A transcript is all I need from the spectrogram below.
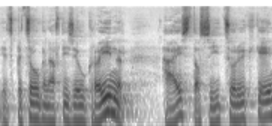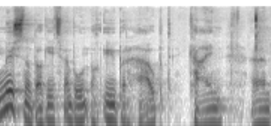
jetzt bezogen auf diese Ukrainer, heißt, dass sie zurückgehen müssen. Und da gibt es beim Bund noch überhaupt kein ähm,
